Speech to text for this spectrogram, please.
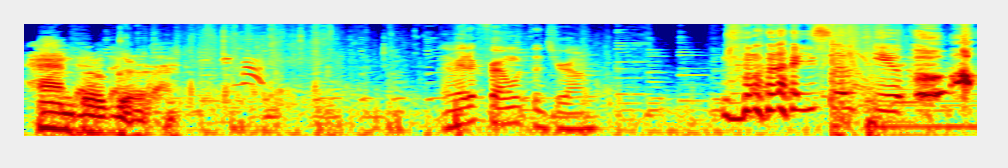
Hamburger. I made a friend with the drone. He's so cute.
